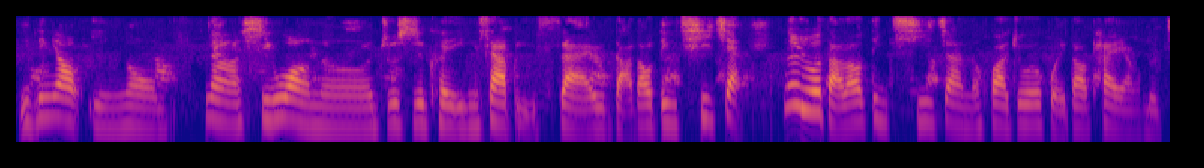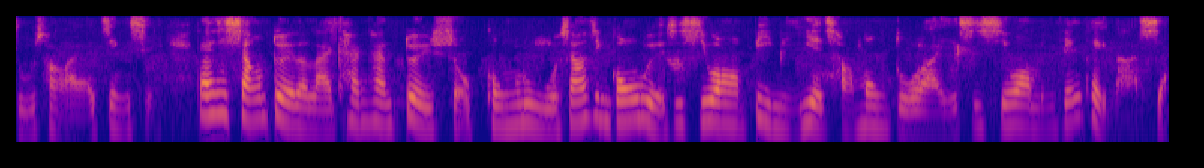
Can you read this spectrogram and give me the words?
一定要赢哦。那希望呢，就是可以赢下比赛，打到第七战。那如果打到第七战的话，就会回到太阳的主场来进行。但是相对的来看看对手公路，我相信公路也是希望避免夜长梦多啦，也是希望明天可以拿下。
